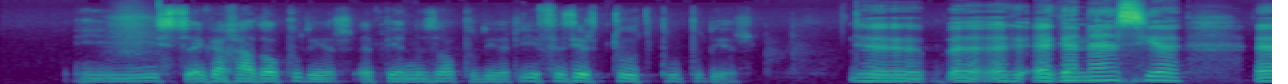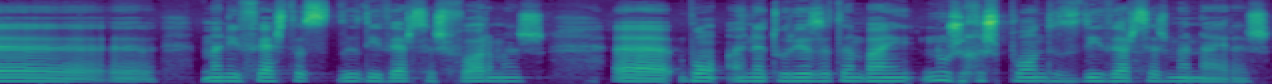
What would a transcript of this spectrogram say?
E isso agarrado ao poder, apenas ao poder, e a fazer tudo pelo poder. Uh, a, a, ganância uh, uh, manifesta-se de diversas formas. bom, a natureza também nos responde de diversas maneiras.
